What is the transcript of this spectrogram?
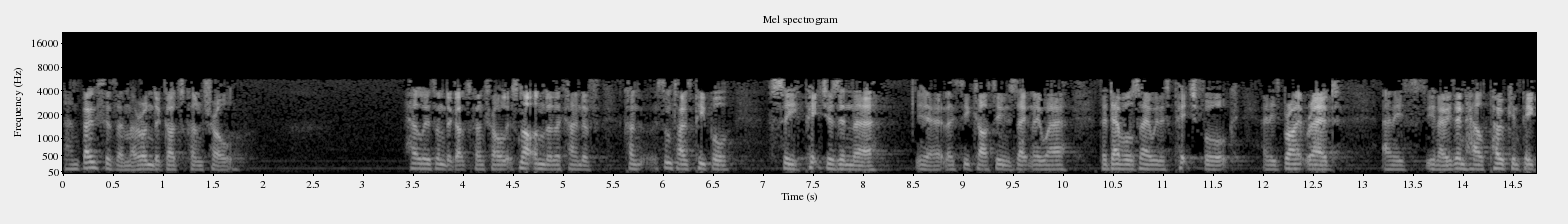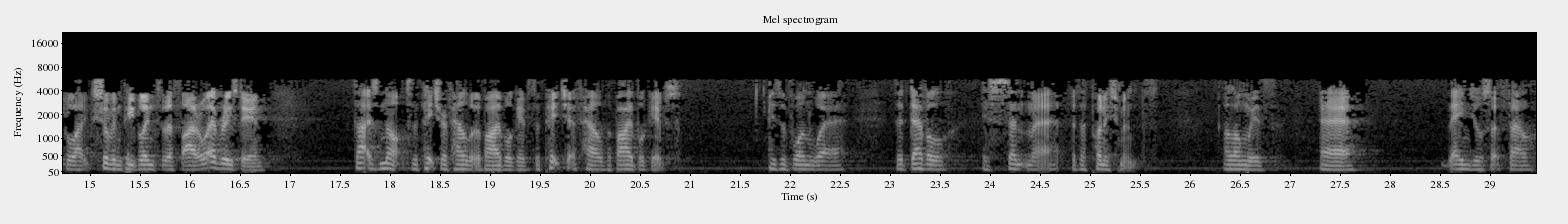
And both of them are under God's control hell is under God's control. It's not under the kind of. Sometimes people see pictures in there. You know, they see cartoons, don't they, where the devil's there with his pitchfork and he's bright red and he's, you know, he's in hell poking people, like shoving people into the fire or whatever he's doing. That is not the picture of hell that the Bible gives. The picture of hell the Bible gives is of one where the devil is sent there as a punishment, along with uh, the angels that fell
